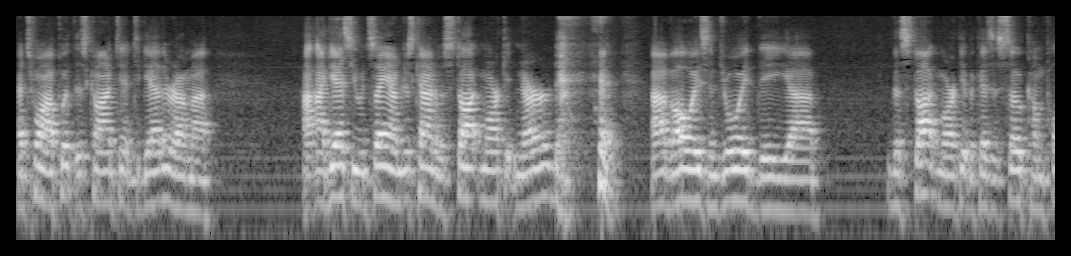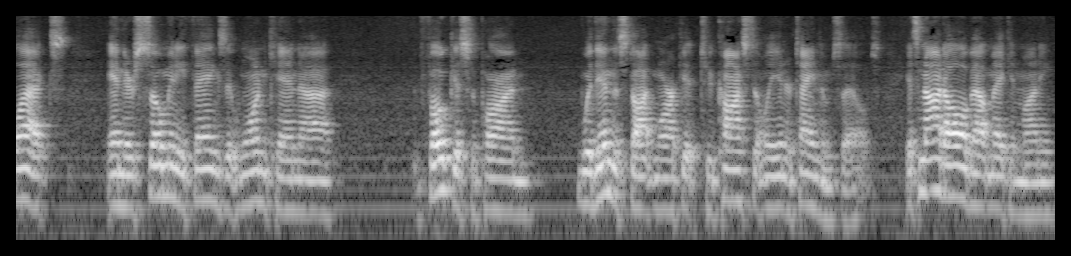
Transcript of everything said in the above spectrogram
that's why I put this content together. I'm a, I guess you would say I'm just kind of a stock market nerd. I've always enjoyed the uh, the stock market because it's so complex and there's so many things that one can uh, focus upon within the stock market to constantly entertain themselves. It's not all about making money.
